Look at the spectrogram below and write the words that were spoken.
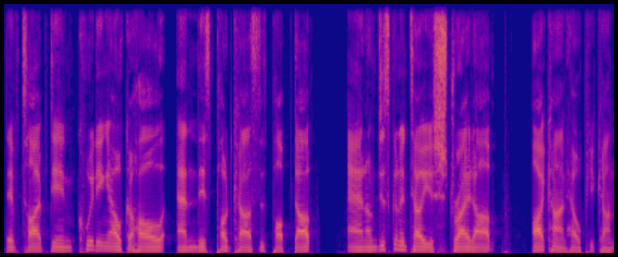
they've typed in quitting alcohol, and this podcast has popped up. And I'm just going to tell you straight up I can't help you, cunt.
